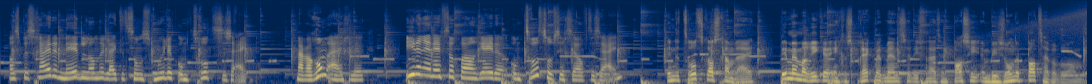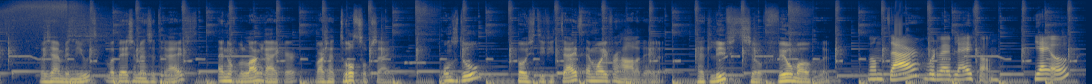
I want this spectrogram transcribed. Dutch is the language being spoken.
Als bescheiden Nederlander lijkt het soms moeilijk om trots te zijn. Maar waarom eigenlijk? Iedereen heeft toch wel een reden om trots op zichzelf te zijn? In de Trotskast gaan wij, Pim en Marieke, in gesprek met mensen die vanuit hun passie een bijzonder pad hebben bewandeld. We zijn benieuwd wat deze mensen drijft en nog belangrijker, waar zij trots op zijn. Ons doel? Positiviteit en mooie verhalen delen. Het liefst zoveel mogelijk. Want daar worden wij blij van. Jij ook?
